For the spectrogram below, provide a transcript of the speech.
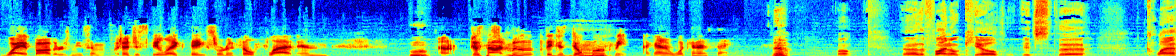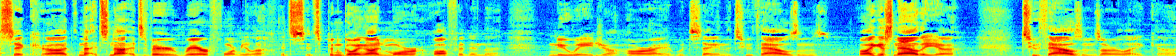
why it bothers me so much. I just feel like they sort of fell flat and Hmm. uh, just not move. They just don't move me. I kind of what can I say? No. Well, uh, the final kill. It's the classic. Uh, it's not. It's not. It's a very rare formula. It's it's been going on more often in the new age of horror. I would say in the 2000s. Well, I guess now the uh, 2000s are like uh,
